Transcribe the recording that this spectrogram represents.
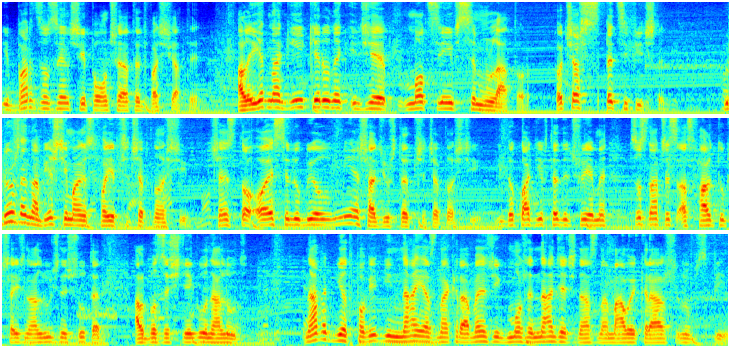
i bardzo zręcznie połączyła te dwa światy. Ale jednak jej kierunek idzie mocniej w symulator, chociaż specyficzny. Różne nawierzchnie mają swoje przyczepności. Często OS-y lubią mieszać już te przyczepności i dokładnie wtedy czujemy, co znaczy z asfaltu przejść na luźny shooter albo ze śniegu na lód. Nawet nieodpowiedni najazd na krawężnik może nadziać nas na mały crash lub spin.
